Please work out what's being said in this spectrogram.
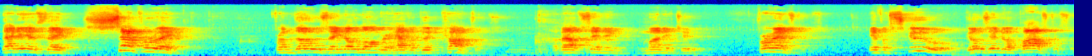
That is, they separate from those they no longer have a good conscience mm. about sending money to. For instance, if a school goes into apostasy,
